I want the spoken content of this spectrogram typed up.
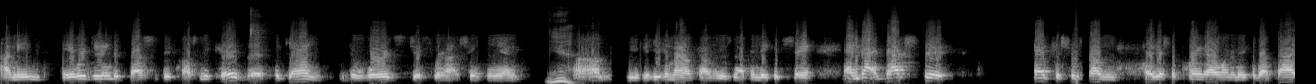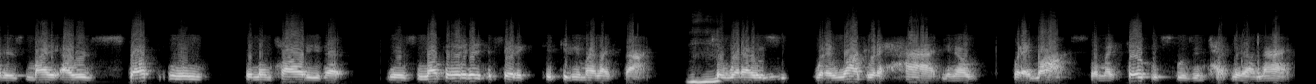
I mean, they were doing the best that they possibly could. But again, the words just were not sinking in. Yeah. Um, even, even my own family, there's nothing they could say, and that that's the emphasis on. I guess the point I want to make about that is my I was stuck in the mentality that there's nothing anybody could say that could give me my life back. Mhm. So what I was, what I wanted, what I had, you know, what I lost. So my focus was intently on that.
